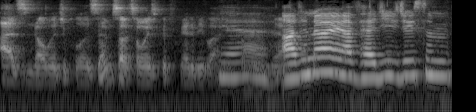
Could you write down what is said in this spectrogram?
as knowledgeable as them. So it's always good for me to be learning. Yeah. them. I don't know. I've heard you do some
